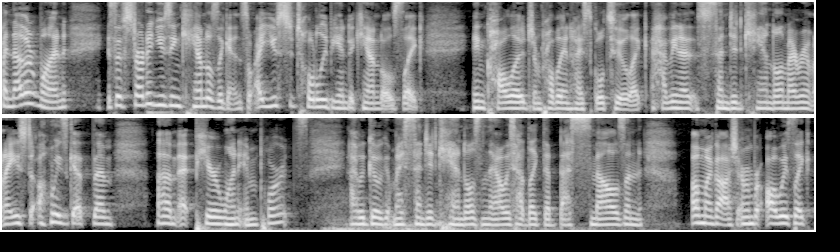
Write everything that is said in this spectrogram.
Another one is I've started using candles again. So I used to totally be into candles, like in college and probably in high school too, like having a scented candle in my room. And I used to always get them um, at Pier One Imports. I would go get my scented candles, and they always had like the best smells. And oh my gosh, I remember always like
